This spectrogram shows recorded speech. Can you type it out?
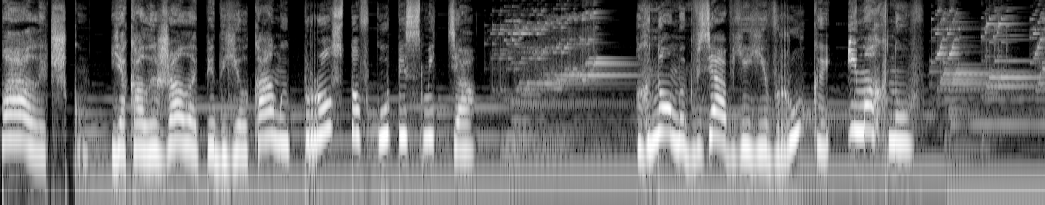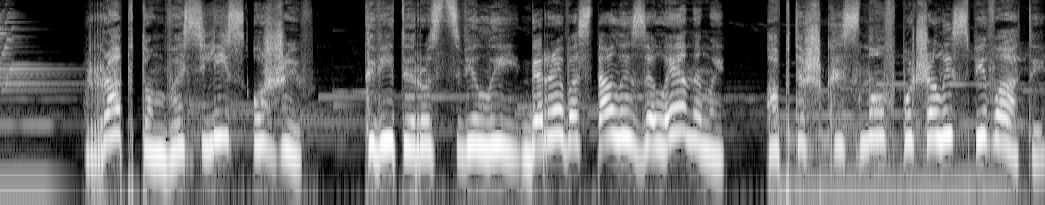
паличку, яка лежала під гілками просто в купі сміття. Гномик взяв її в руки і махнув. Раптом весь ліс ожив. Квіти розцвіли, дерева стали зеленими, а пташки знов почали співати.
